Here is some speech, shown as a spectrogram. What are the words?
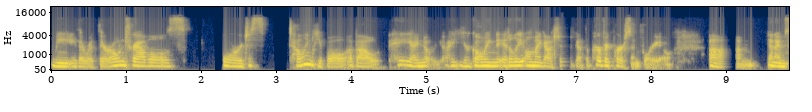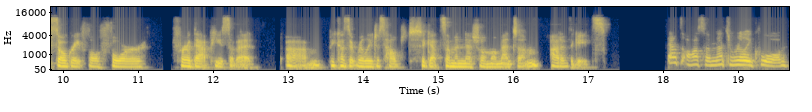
me, either with their own travels or just telling people about, hey, I know you're going to Italy. Oh my gosh, I've got the perfect person for you. Um, and I'm so grateful for for that piece of it um, because it really just helped to get some initial momentum out of the gates. That's awesome. That's really cool.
